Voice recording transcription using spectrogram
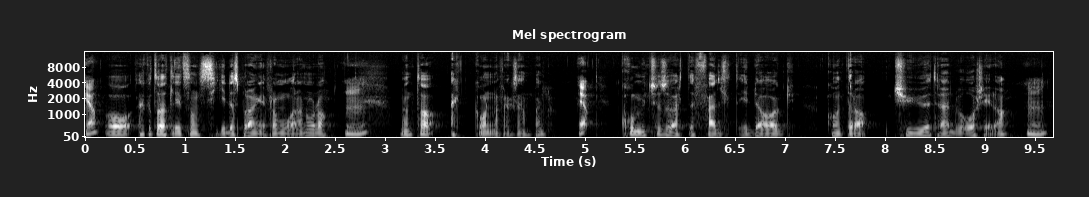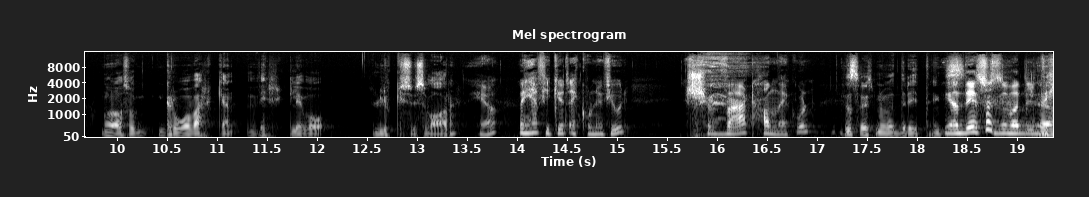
Ja. Og jeg skal ta et litt sånn sidesprang framover nå, da. Mm. Men ta ekornet, for eksempel. Ja. Hvor mye som blir det felt i dag kontra 20-30 år siden, Mm. når altså gråverken virkelig var luksusvare. Ja. Men jeg fikk jo et ekorn i fjor. Svært hannekorn. Det så ut som det var dritings. Ja, det så ut var litt Ja.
